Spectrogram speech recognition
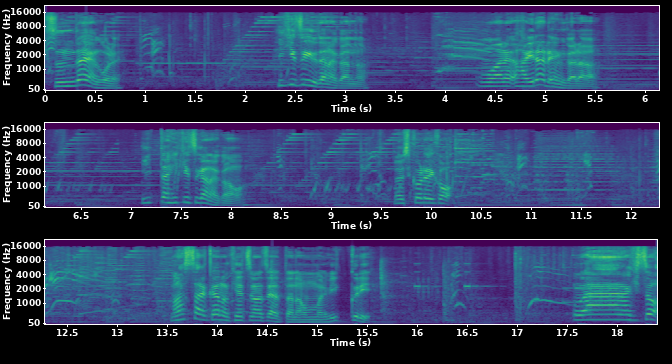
積んだやんこれ。引き継ぎ打たなあかんなもうあれ入られへんから。一旦引き継がなあかんわ。よしこれでいこう。まさかの結末やったなほんまに。びっくり。うわー泣きそう。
